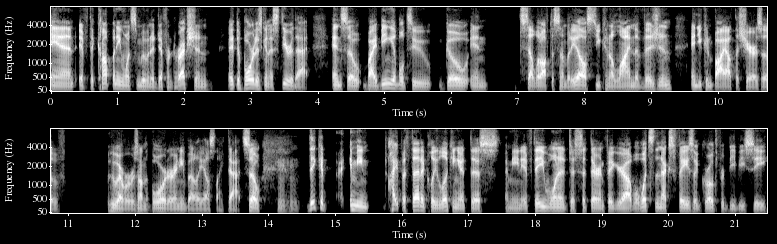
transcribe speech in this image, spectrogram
and if the company wants to move in a different direction it, the board is going to steer that. And so by being able to go and sell it off to somebody else you can align the vision and you can buy out the shares of whoever is on the board or anybody else like that. So mm-hmm. they could i mean hypothetically looking at this i mean if they wanted to sit there and figure out well what's the next phase of growth for bbc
